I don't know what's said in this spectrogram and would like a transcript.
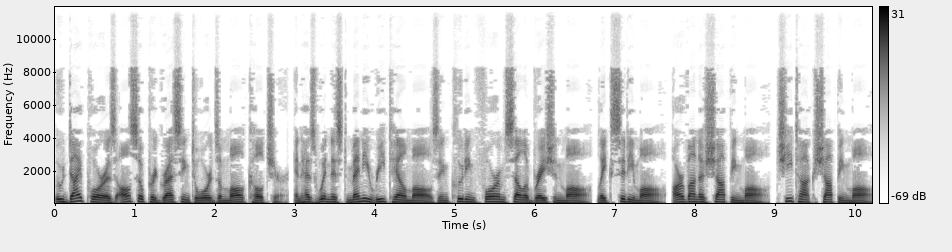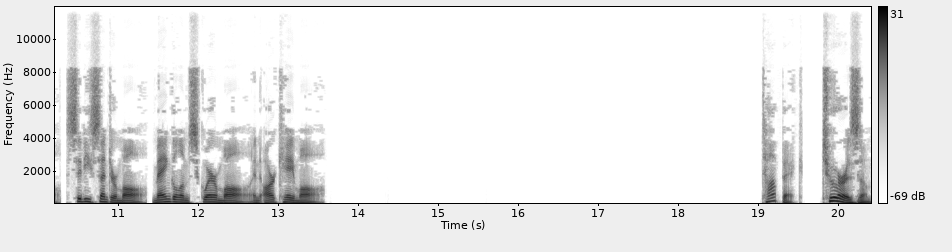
Udaipur is also progressing towards a mall culture, and has witnessed many retail malls including Forum Celebration Mall, Lake City Mall, Arvana Shopping Mall, Chetak Shopping Mall, City Center Mall, Mangalam Square Mall and RK Mall. Tourism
